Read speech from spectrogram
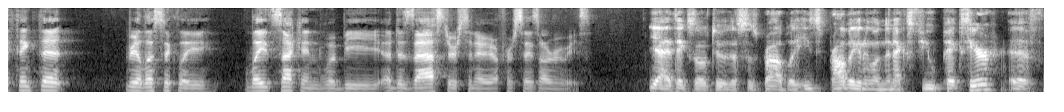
think that realistically, late second would be a disaster scenario for Cesar Ruiz. Yeah, I think so too. This is probably he's probably going to go in the next few picks here. If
